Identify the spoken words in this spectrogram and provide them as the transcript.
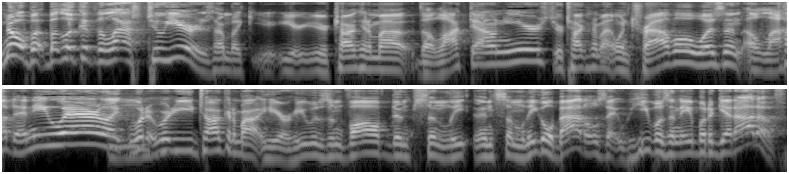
"No, but but look at the last two years." I'm like, "You're, you're talking about the lockdown years? You're talking about when travel wasn't allowed anywhere? Like, what what are you talking about here? He was involved in some le- in some legal battles that he wasn't able to get out of."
